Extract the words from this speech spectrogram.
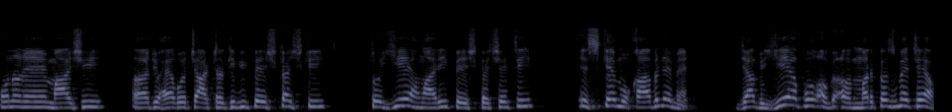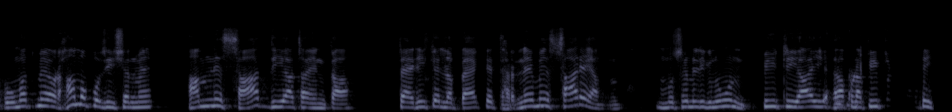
उन्होंने माशी जो है वो चार्टर की भी पेशकश की। तो ये हमारी पेशकशें थी। इसके मुकाबले में जब ये मरकज में थे हुकूमत में और हम अपोजिशन में हमने साथ दिया था इनका तहरीक लब्बैक के धरने में सारे हम मुस्लिम लीग नून पीटीआई अपना पीपल्स पार्टी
